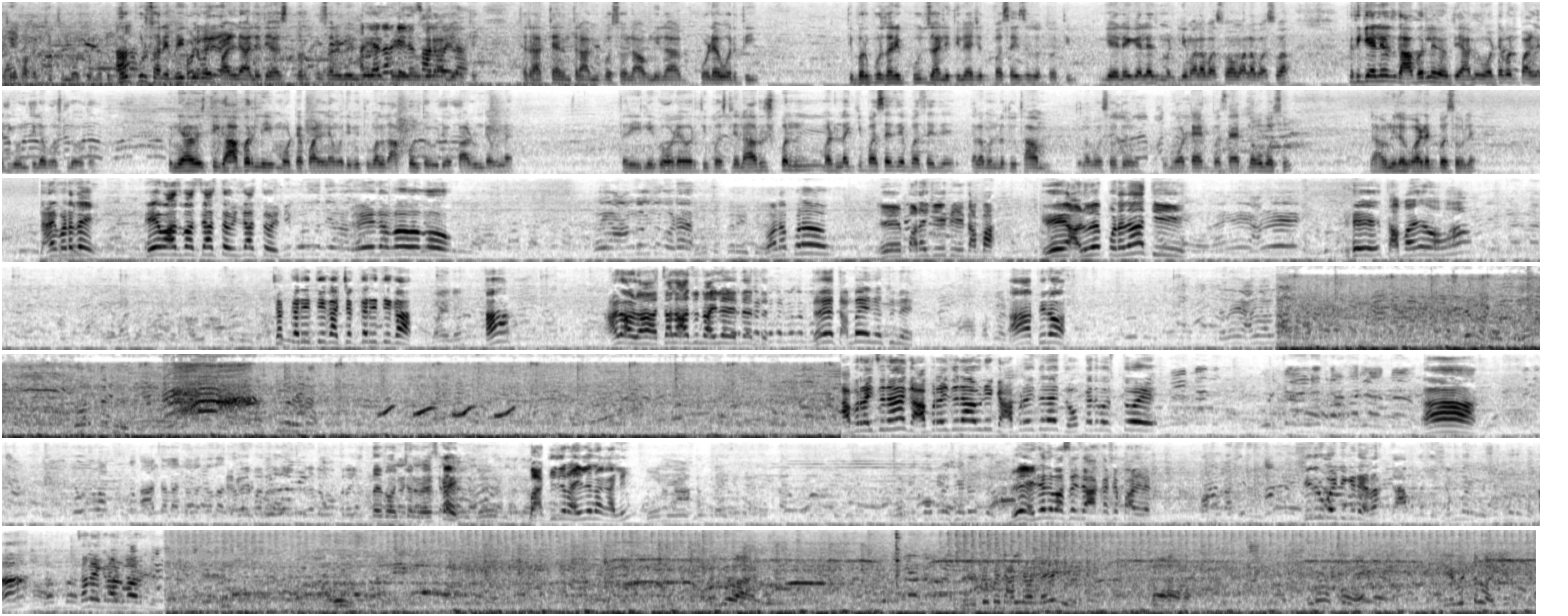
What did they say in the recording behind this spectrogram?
तरी बघा किती मोठे मोठे भरपूर सारे वेगवेगळे पाळणे आले होते. भरपूर सारे वेगवेगळे खेळ वगैरे आले होते. तर त्यानंतर आम्ही बसवलं अवनीला घोड्यावरती. ती भरपूर सारी खूश झाली तिला याच्यात बसायचंच होतं. ती गेल्या गेल्याच म्हटली मला बसवा मला बसवा. पण ती गेल्यावर घाबरले नव्हते. आम्ही मोठ्या पण पाळण्यात घेऊन तिला बसलो होतो. पण यावेळेस ती घाबरली मोठ्या पाळण्यामध्ये. मी तुम्हाला दाखवतो व्हिडिओ काढून ठेवला तर हिने घोड्यावरती बसले. ना आरुष पण म्हटलं की बसायचे बसायचे. त्याला म्हटलं तू थांब तुला बसवतो. तू मोठ्या आहेत बसायत नको बसू. लावणीला घोड्यात बसवले नाही पडत आहे. ए वाज बस जास्त होईल जास्त होईल. घोडा पळव. ए पडायची ती थांबा. ए हळू आहे पड ना ती. ए थांबा ए बाबा. चक्कर येते का चक्कर येते का? हा? हळू हळू हा, चला अजून राहिलं थांबा येत असून हा फिरो. घाबरायचं ना घाबरायचं ना अवनी घाबरायचं ना धोक्यात बसतोय. हा. दोन चार वेळेस काय? बाकीचे राहिले ना खाली? हे ह्याच्यात बसायचं आकाश पाळल्यात किती रुपये तिकीट आहे ना हा? चला एक राऊंड मारून धन्यवाद यूट्यूब चालले होते विठ्ठल व्हायचे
